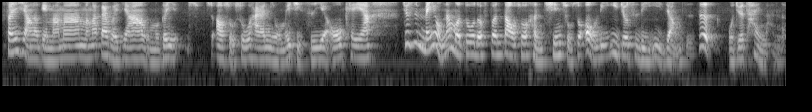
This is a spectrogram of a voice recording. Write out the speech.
分享了给妈妈，妈妈带回家，我们跟哦叔叔还有你，我们一起吃也 OK 呀。就是没有那么多的分到说很清楚，说哦离异就是离异这样子，这我觉得太难了。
